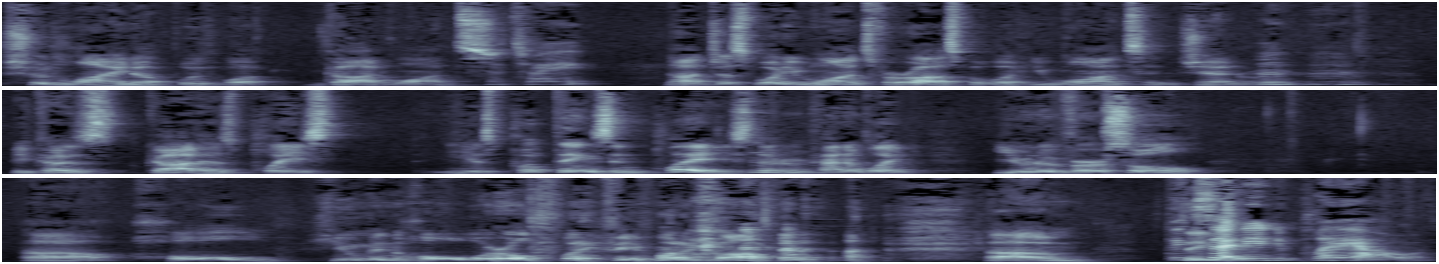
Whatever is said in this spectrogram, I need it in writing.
should line up with what God wants. That's right. Not just what He wants for us, but what He wants in general. Mm-hmm. Because God has placed, He has put things in place that are Mhm. kind of like universal, uh, whole human, whole world, whatever you want to call it. um, Things, Things- that need to play out.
